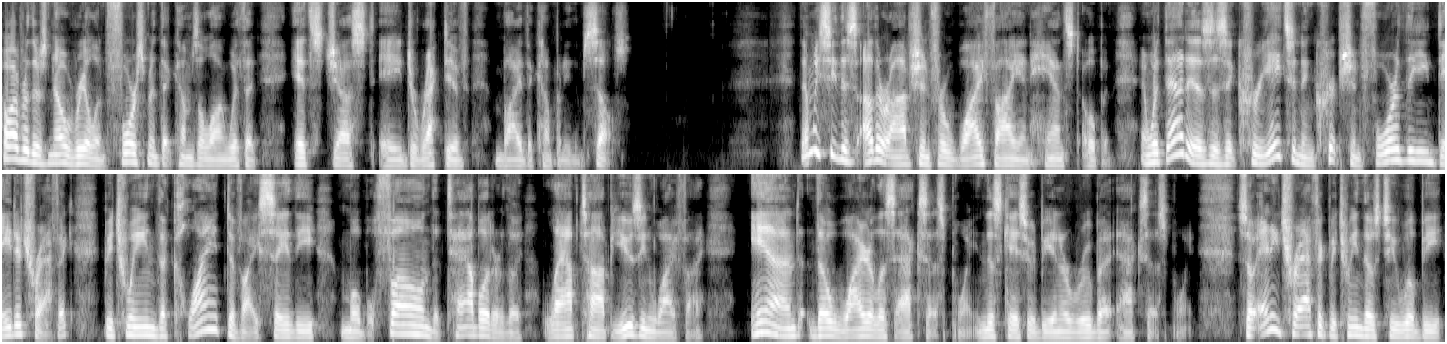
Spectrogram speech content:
However, there's no real enforcement that comes along with it. It's just a directive by the company themselves. Then we see this other option for Wi-Fi enhanced open. And what that is, is it creates an encryption for the data traffic between the client device, say the mobile phone, the tablet, or the laptop using Wi-Fi, and the wireless access point. In this case, it would be an Aruba access point. So any traffic between those two will be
